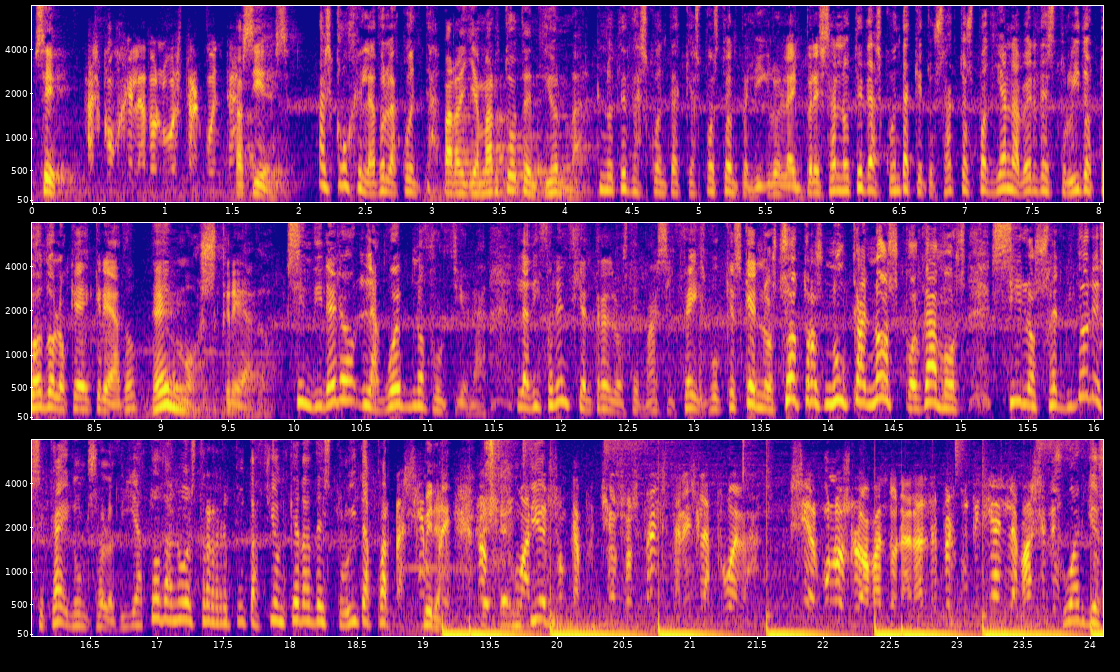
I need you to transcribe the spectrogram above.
Sí, ¿Has congelado nuestra cuenta? así es. Has congelado la cuenta. Para llamar tu atención, Mark. ¿No te das cuenta que has puesto en peligro la empresa? ¿No te das cuenta que tus actos podrían haber destruido todo lo que he creado? Hemos creado. Sin dinero, la web no funciona. La diferencia entre los demás y Facebook es que nosotros nunca nos colgamos. Si los servidores se caen un solo día, toda nuestra reputación queda destruida para siempre. Mira, los eh, usuarios son caprichosos. Friendster es la prueba. Si algunos lo abandonaran, repercutiría en la base de usuarios.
